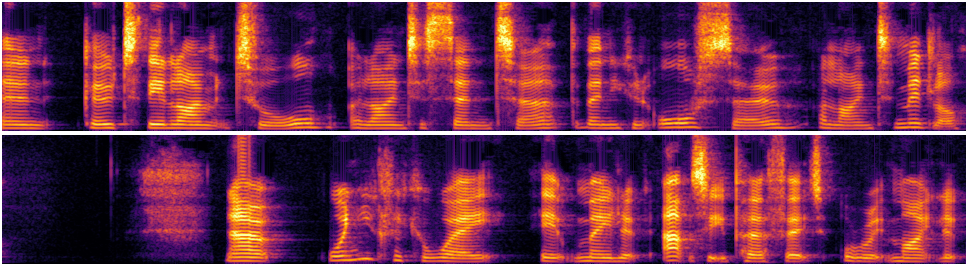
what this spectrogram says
then go to the alignment tool, align to center, but then you can also align to middle. Now, when you click away, it may look absolutely perfect or it might look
